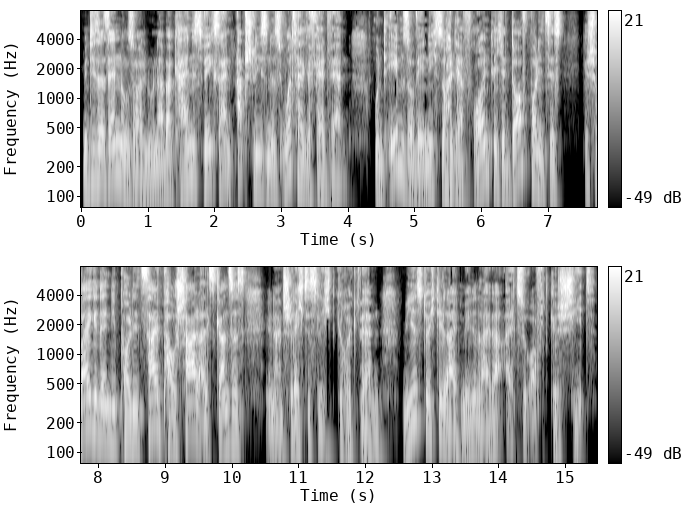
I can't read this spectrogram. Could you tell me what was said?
Mit dieser Sendung soll nun aber keineswegs ein abschließendes Urteil gefällt werden. Und ebenso wenig soll der freundliche Dorfpolizist geschweige denn die Polizei pauschal als Ganzes in ein schlechtes Licht gerückt werden, wie es durch die Leitmähne leider allzu oft geschieht.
